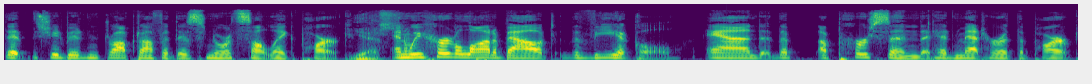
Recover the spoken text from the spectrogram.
that she'd been dropped off at this North Salt Lake Park. Yes. And we heard a lot about the vehicle and the a person that had met her at the park.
